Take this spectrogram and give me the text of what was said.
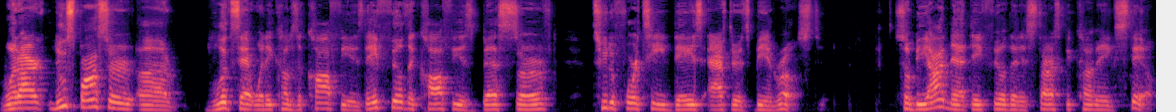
What our new sponsor uh, looks at when it comes to coffee is they feel that coffee is best served two to 14 days after it's being roasted. So beyond that, they feel that it starts becoming stale.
